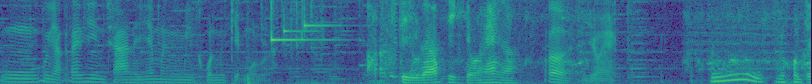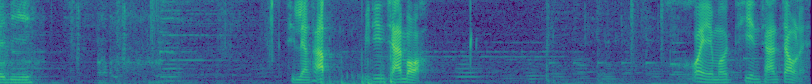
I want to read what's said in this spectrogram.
กูกูอยากได้ที่อินช้างเลยเนี่ยมันมีคนมาเก็บหมดเลยสีแล้วสีเขียวแห้งเหรอ เออสีเขียวแฮก อู้มีคนใจดี สีเหลืองครับ มีที่อินช้างบอกค่อยมาที่อินช้างเจ้าหน่อย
